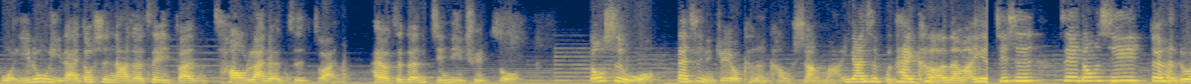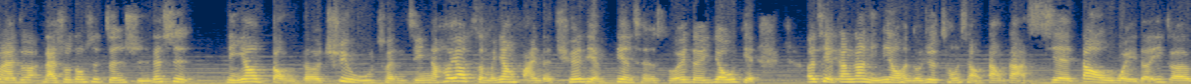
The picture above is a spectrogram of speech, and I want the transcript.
我一路以来都是拿着这一份超烂的自传，还有这个经历去做。都是我，但是你觉得有可能考上吗？应该是不太可能嘛，因为其实这些东西对很多人来说来说都是真实，但是你要懂得去芜存菁，然后要怎么样把你的缺点变成所谓的优点，而且刚刚里面有很多就是从小到大写到尾的一个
